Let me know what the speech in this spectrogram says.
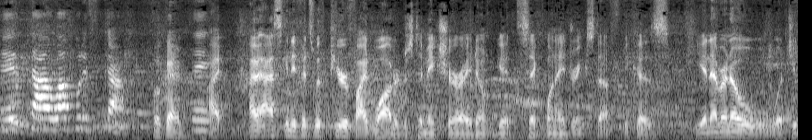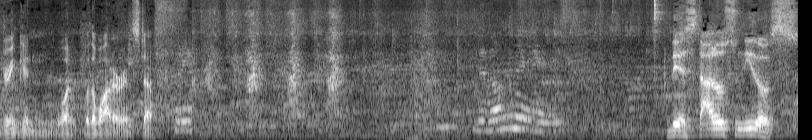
Esta agua purificada. Okay. I, I'm asking if it's with purified water just to make sure I don't get sick when I drink stuff because you never know what you drink and what with the water and stuff. ¿De dónde es? De Estados Unidos.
